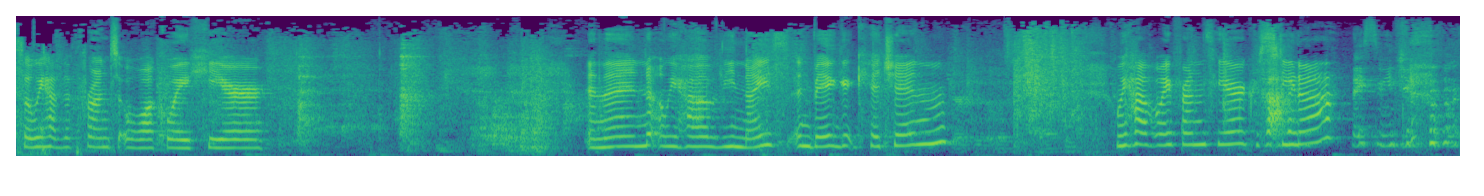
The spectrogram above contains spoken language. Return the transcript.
So we have the front walkway here. And then we have the nice and big kitchen. We have my friends here, Christina. Nice to meet you.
